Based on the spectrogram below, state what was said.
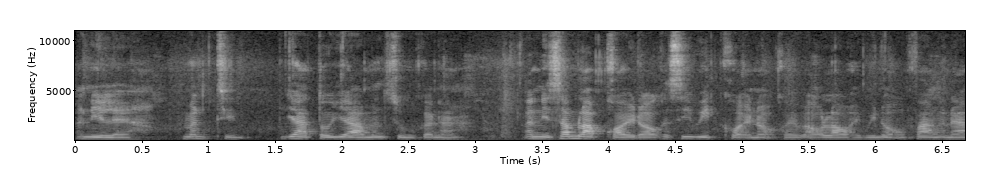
อันนี้แหละมันสิยาตัวยามันสูกันนะอันนี้สำหรับข่อยดอกกับชีวิตข่อยเนาะข่อยเอาเราให้พี่น้องฟังนะ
